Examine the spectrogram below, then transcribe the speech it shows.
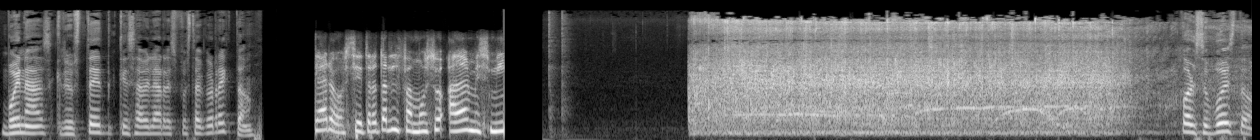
Buenas, ¿cree usted que sabe la respuesta correcta? Claro, se trata del famoso Adam Smith. Por supuesto,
